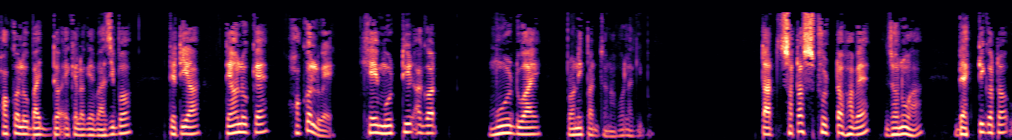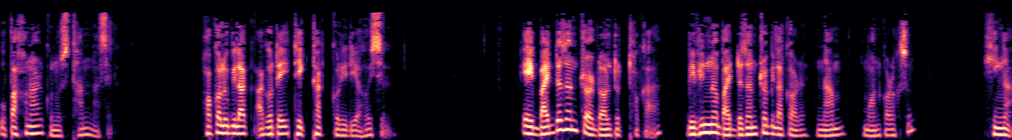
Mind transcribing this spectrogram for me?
সকলো বাদ্য একেলগে বাজিব তেতিয়া তেওঁলোকে সকলোৱে সেই মূৰ্তিৰ আগত মূৰ দুৱাই প্ৰণিপাত জনাব লাগিব। তাত স্বতঃস্ফূৰ্তভাৱে জনোৱা ব্যক্তিগত উপাসনাৰ কোনো স্থান নাছিল। সকলোবিলাক আগতেই ঠিক ঠাক কৰি দিয়া হৈছিল। এই বাদ্যযন্ত্ৰৰ দলটোত থকা বিভিন্ন বাদ্যযন্ত্ৰবিলাকৰ নাম মন কৰকচোন। শিঙা।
